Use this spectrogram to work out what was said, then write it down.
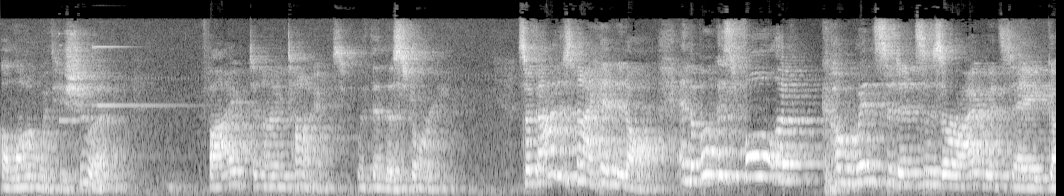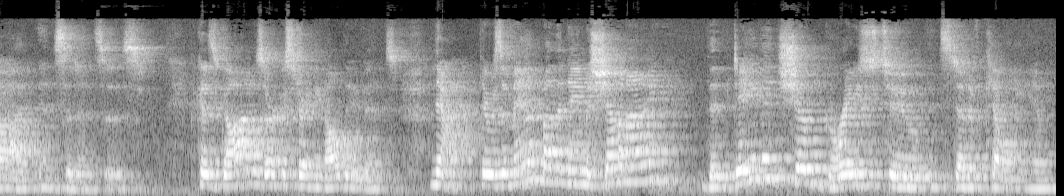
along with Yeshua five to nine times within the story. So God is not hidden at all. And the book is full of coincidences, or I would say God incidences, because God is orchestrating all the events. Now, there was a man by the name of Shimei that David showed grace to instead of killing him.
